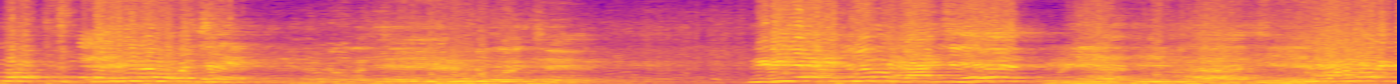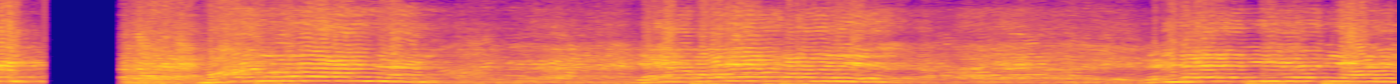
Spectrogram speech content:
போச்சு இருந்து போச்சு இருபத்தி ஆறு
